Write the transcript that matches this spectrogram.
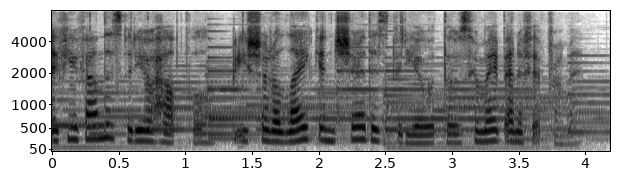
if you found this video helpful, be sure to like and share this video with those who might benefit from it.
